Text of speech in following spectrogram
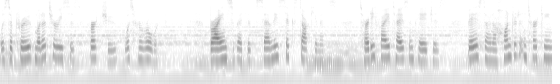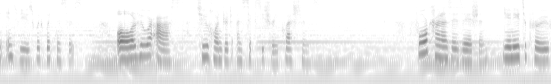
was to prove Mother Teresa's virtue was heroic. Brian submitted 76 documents, 35,000 pages, based on 113 interviews with witnesses, all who were asked 263 questions. For canonization, you need to prove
